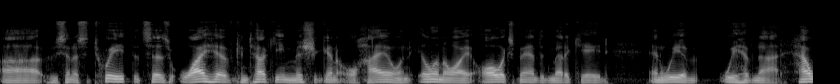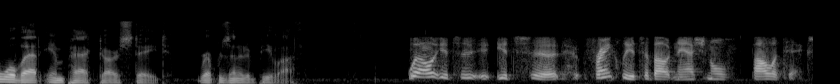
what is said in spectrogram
uh, who sent us a tweet that says, Why have Kentucky, Michigan, Ohio, and Illinois all expanded Medicaid and we have, we have not? How will that impact our state? Representative Pelath. Well, it's a, it's uh, frankly it's about national politics.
